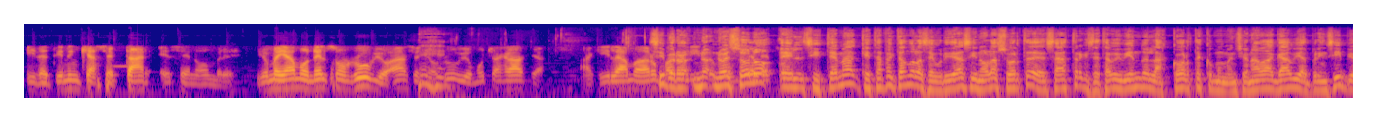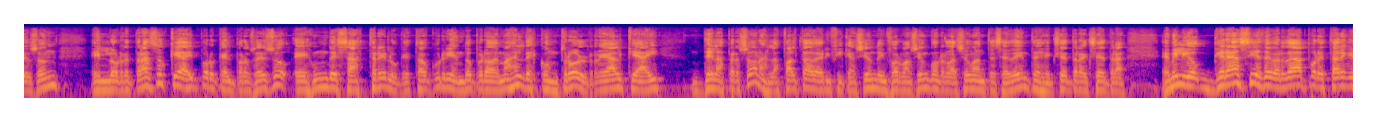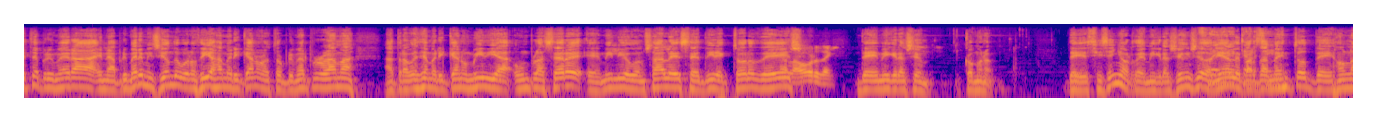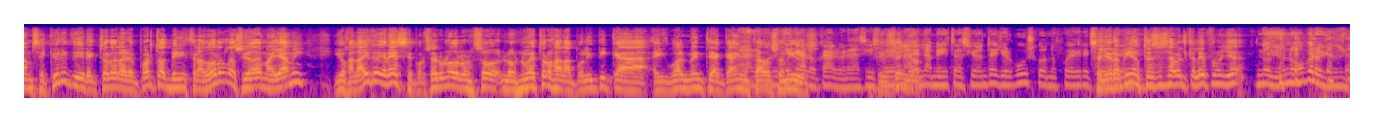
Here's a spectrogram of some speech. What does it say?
y le tienen que aceptar ese nombre. Yo me llamo Nelson Rubio. Ah, señor Rubio, muchas gracias. Aquí le vamos a dar un Sí, pero no, no es solo el sistema que está afectando la seguridad, sino la suerte de desastre que se está viviendo en las cortes, como mencionaba Gaby al principio. Son en los retrasos que hay porque el proceso es un desastre lo que está ocurriendo, pero además el descontrol real que hay de las personas, la falta de verificación de información con relación a antecedentes, etcétera, etcétera. Emilio, gracias de verdad por estar en este primera, en la primera emisión de Buenos Días Americano, nuestro primer programa a través de Americano Media. Un placer, Emilio González, eh, director de A la orden. de Migración, ¿cómo no? De, sí, señor, de Migración y Ciudadanía del sí. Departamento de Homeland Security, director del aeropuerto, administrador de la ciudad de Miami, y ojalá y regrese por ser uno de los, los nuestros a la política igualmente acá en a Estados Unidos. local, ¿verdad? Sí, Sí, fue en la, señor. en la administración de George Bush cuando fue director. Señora de- mía, ¿usted se sabe el teléfono ya? No, yo no, pero yo,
